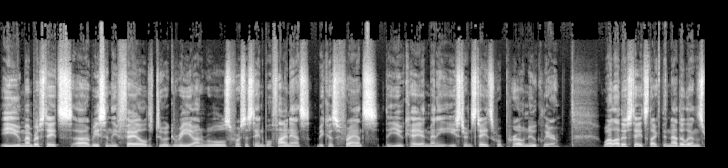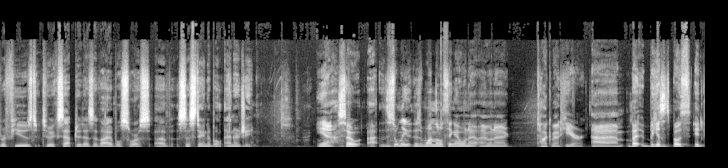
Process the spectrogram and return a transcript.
EU member states uh, recently failed to agree on rules for sustainable finance because France, the UK, and many eastern states were pro nuclear, while other states like the Netherlands refused to accept it as a viable source of sustainable energy. Yeah, so uh, there's only there's one little thing I want to I want to talk about here, um, but because it's both, it,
